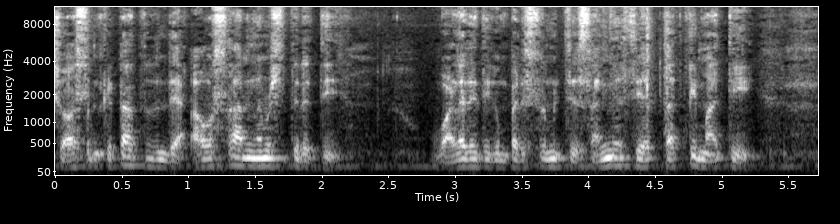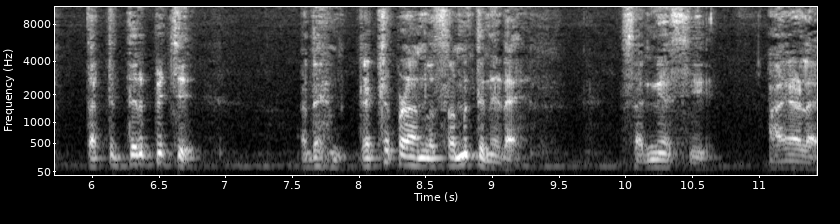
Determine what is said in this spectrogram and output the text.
ശ്വാസം കിട്ടാത്തതിന്റെ അവസാന നിമിഷത്തിലെത്തി വളരെയധികം പരിശ്രമിച്ച് സന്യാസിയെ തട്ടിമാറ്റി തട്ടിത്തെറിപ്പിച്ച് അദ്ദേഹം രക്ഷപ്പെടാനുള്ള ശ്രമത്തിനിടെ സന്യാസി അയാളെ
